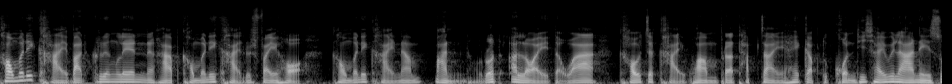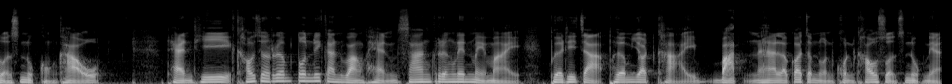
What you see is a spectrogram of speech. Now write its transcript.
เขาไม่ได้ขายบัตรเครื่องเล่นนะครับ เขาไม่ได้ขายรถไฟเหาะเขาไม่ได้ขายน้ำปั่นรถอร่อย แต่ว่าเขาจะขายความประทับใจให้กับทุกคนที่ใช้เวลาในสวนสนุกของเขา แทนที่เขาจะเริ่มต้นด้วยการวางแผนสร้างเครื่องเล่นใหม่ๆ เพื่อที่จะเพิ่มยอดขายบัตรนะฮะแล้วก็จำนวนคนเข้าสวนสนุกเนี่ย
